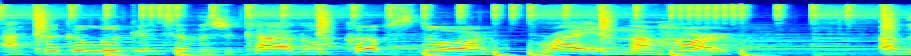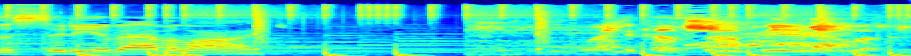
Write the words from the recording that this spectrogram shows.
I took a look into the Chicago Cubs store right in the heart of the city of Avalon. We're at the Cubs shop here. Look.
